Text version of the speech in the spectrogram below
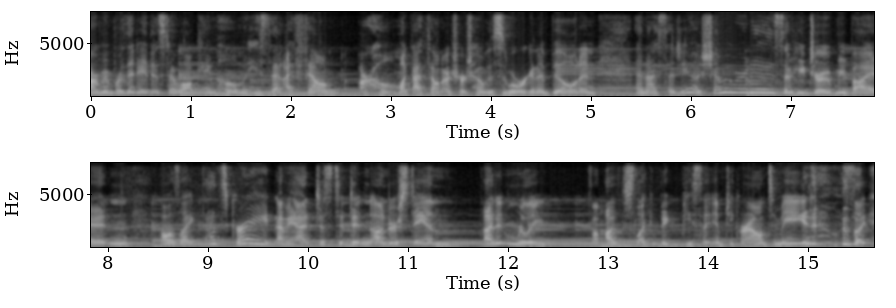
I remember the day that Stovall came home and he said, I found our home. Like I found our church home. This is where we're gonna build. And and I said, Yeah, show me where it is. So he drove me by it and I was like, That's great. I mean, I just didn't understand. I didn't really I just like a big piece of empty ground to me. it was like,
